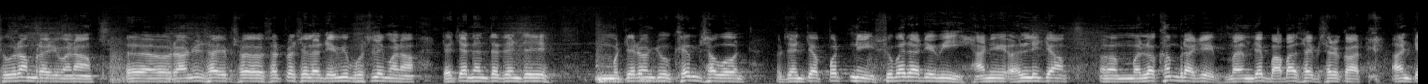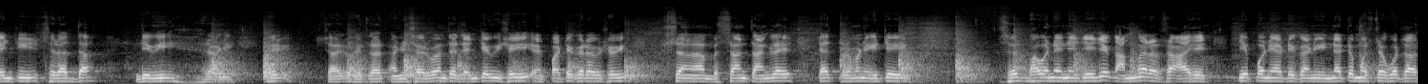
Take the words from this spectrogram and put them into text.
शिवरामराजे म्हणा राणीसाहेब स सत्वशिला देवी भोसले म्हणा त्याच्यानंतर त्यांचे चिरंजीव खेम सावंत त्यांच्या पत्नी सुभदा देवी आणि हल्लीच्या लखमराजे म्हणजे बाबासाहेब सरकार आणि त्यांची श्रद्धा देवी राणी. हे घेतात. आणि सर्वांचं त्यांच्याविषयी पाटेकराविषयी सा स्थान चांगलं आहे. त्याचप्रमाणे इथे सद्भावनेने जे जे कामगार असं आहेत ते पण या ठिकाणी नतमस्तक होतात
